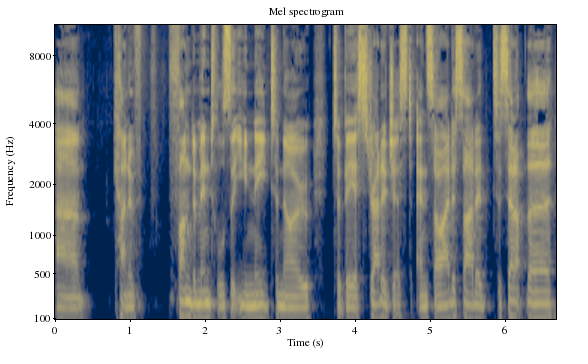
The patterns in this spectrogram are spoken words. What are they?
um, kind of fundamentals that you need to know to be a strategist. And so I decided to set up the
